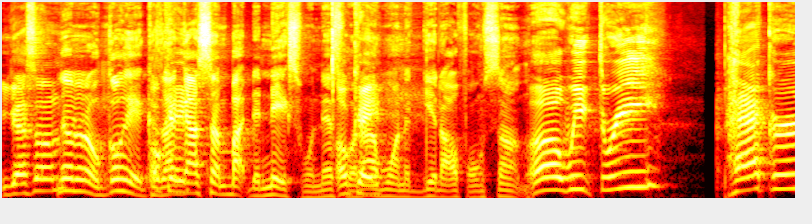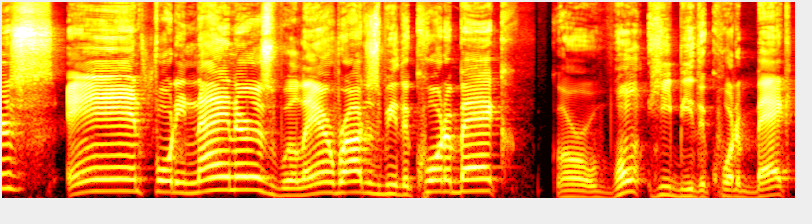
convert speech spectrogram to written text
you got something? No, no, no. Go ahead, because Okay. I got something about the next one. That's Okay. what I want to get off on something. Uh, week three, Packers and 49ers. Will Aaron Rodgers be the quarterback or won't he be the quarterback?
